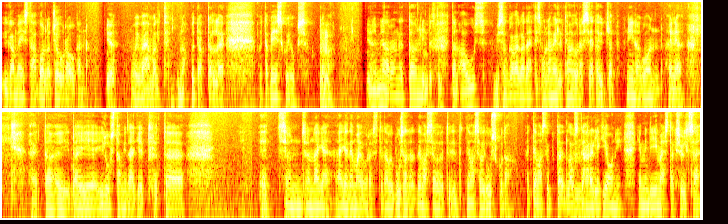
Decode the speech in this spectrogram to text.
iga mees tahab olla Joe Rogan jah, või vähemalt noh, võtab talle, võtab eeskujuks tema mm. -hmm. mina arvan, et ta on ta on aus, mis on ka väga tähtis, mulle meeldib tema juures see, ta ütleb nii nagu on, onju. et ta ei, ta ei ilusta midagi, et, et et see on, see on äge, äge tema juures, teda võib usaldada, temasse võid, temasse võid uskuda, et temast võib ta, lausa teha religiooni ja mind ei imestaks üldse,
